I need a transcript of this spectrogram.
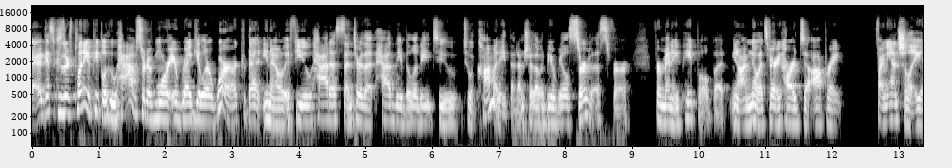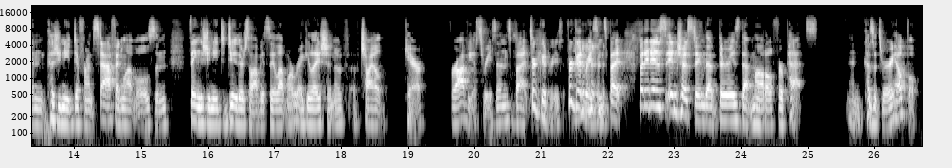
i guess because there's plenty of people who have sort of more irregular work that you know if you had a center that had the ability to to accommodate that i'm sure that would be a real service for for many people but you know i know it's very hard to operate financially and because you need different staffing levels and things you need to do there's obviously a lot more regulation of, of child care for obvious reasons but for good reasons. for good reasons. But but it is interesting that there is that model for pets and because it's very helpful.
